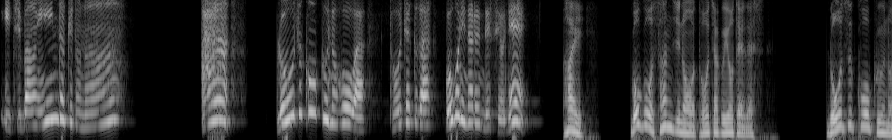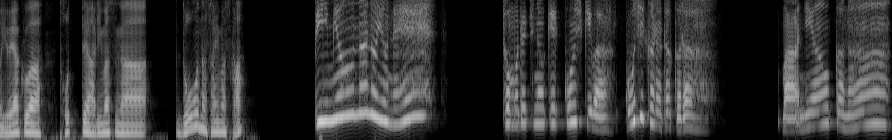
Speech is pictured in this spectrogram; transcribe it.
一番いいんだけどな。ああ、ローズ航空の方は到着が午後になるんですよね。はい、午後3時の到着予定です。ローズ航空の予約は取ってありますが、どうなさいますか？微妙なのよね。友達の結婚式は5時からだから、間に合うかな。あ、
